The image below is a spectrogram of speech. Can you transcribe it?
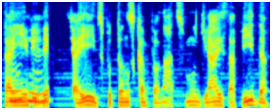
Tá em Uhum. Aí, disputando os campeonatos mundiais da vida.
